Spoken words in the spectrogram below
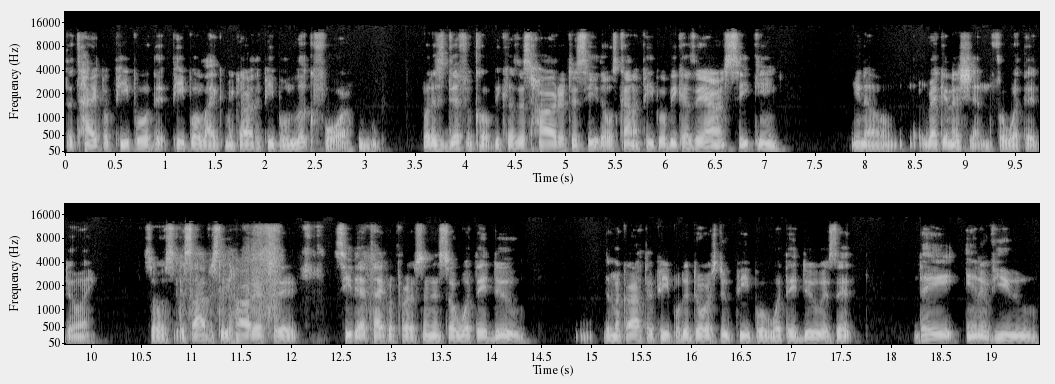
the type of people that people like MacArthur people look for. But it's difficult because it's harder to see those kind of people because they aren't seeking, you know, recognition for what they're doing. So it's, it's obviously harder to see that type of person. And so what they do, the MacArthur people, the Doris Duke people, what they do is that they interview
